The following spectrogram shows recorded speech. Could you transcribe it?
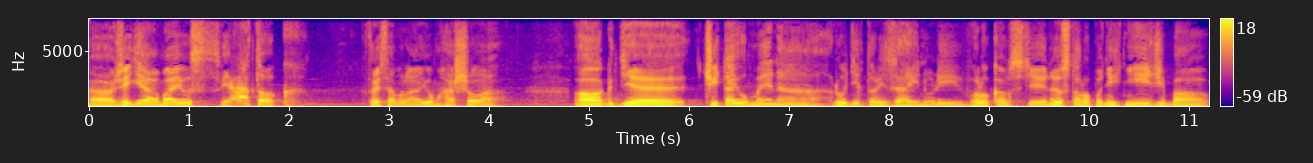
Židia majú sviatok, ktorý sa volá Jom Hašova, kde čítajú mená ľudí, ktorí zahynuli v holokauste, nedostalo po nich nič, iba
